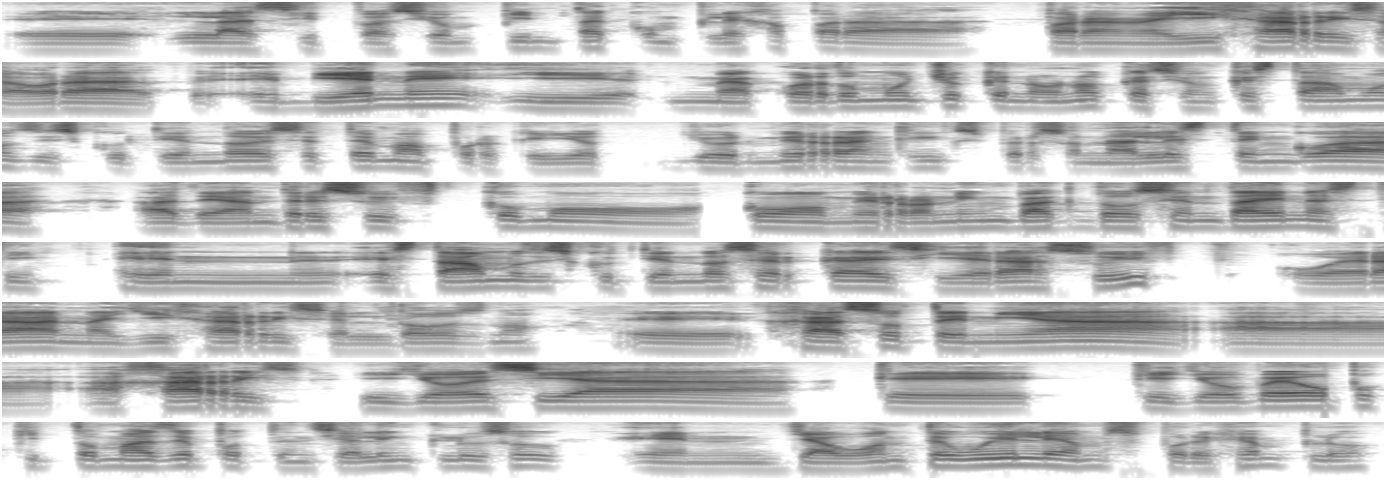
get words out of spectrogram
eh, la situación pinta compleja para, para Harris. Ahora eh, viene y me acuerdo mucho que en una ocasión que estábamos discutiendo ese tema, porque yo, yo en mis rankings personales tengo a, a DeAndre Swift como, como mi running back 2 en Dynasty. En, estábamos discutiendo acerca de si era Swift o era Najee Harris el 2, ¿no? Eh, Jaso tenía a, a Harris y yo decía que, que yo veo un poquito más de potencial incluso en Javonte Williams, por ejemplo,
